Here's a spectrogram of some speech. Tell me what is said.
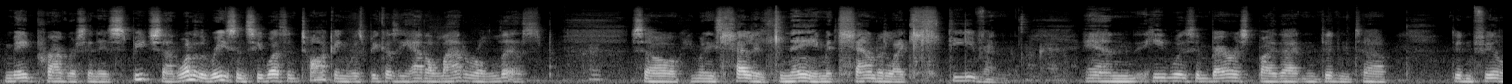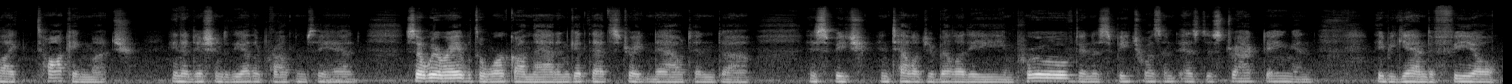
made progress in his speech sound. One of the reasons he wasn't talking was because he had a lateral lisp. Okay. So when he said his name, it sounded like Stephen, Okay. and he was embarrassed by that and didn't uh, didn't feel like talking much. In addition to the other problems he had, so we were able to work on that and get that straightened out, and uh, his speech intelligibility improved, and his speech wasn't as distracting, and he began to feel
